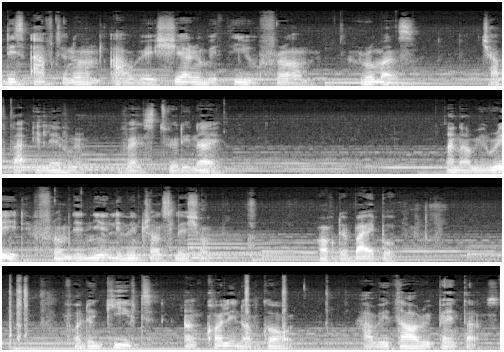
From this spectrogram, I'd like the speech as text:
This afternoon, I'll be sharing with you from Romans chapter 11, verse 29. And I will read from the New Living Translation of the Bible. For the gift and calling of God are without repentance.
